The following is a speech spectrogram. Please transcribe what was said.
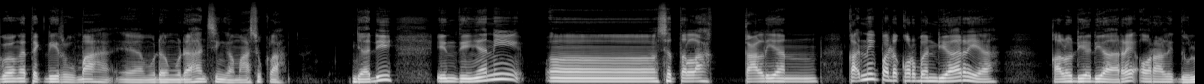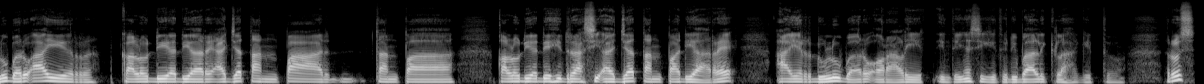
gue ngetek di rumah ya mudah-mudahan sih nggak masuk lah. Jadi intinya nih eh, setelah kalian kak ini pada korban diare ya. Kalau dia diare oralit dulu baru air kalau dia diare aja tanpa tanpa kalau dia dehidrasi aja tanpa diare air dulu baru oralit. Intinya sih gitu dibalik lah gitu. Terus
